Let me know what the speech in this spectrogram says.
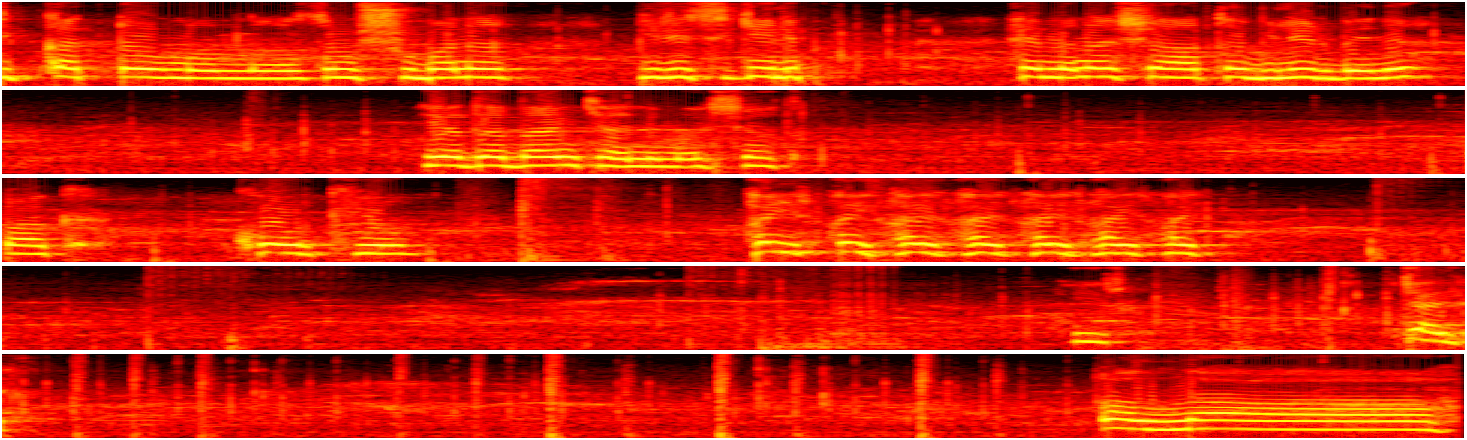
Dikkatli olmam lazım. Şu bana birisi gelip hemen aşağı atabilir beni. Ya da ben kendim aşağı at. Bak korkuyorum. Hayır hayır hayır hayır hayır hayır hayır. Hayır. Gel. Allah.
